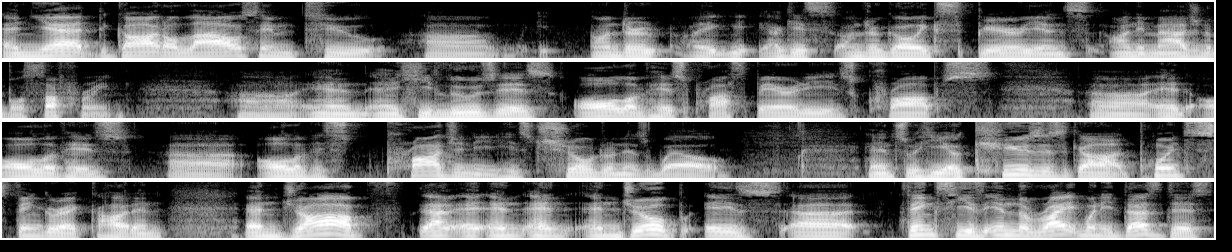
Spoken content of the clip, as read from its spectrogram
and yet God allows him to uh, under, I guess, undergo experience unimaginable suffering uh, and and he loses all of his prosperity, his crops, uh, and all of his uh, all of his progeny, his children as well. And so he accuses God, points his finger at God, and and Job uh, and and and Job is uh, thinks he is in the right when he does this.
